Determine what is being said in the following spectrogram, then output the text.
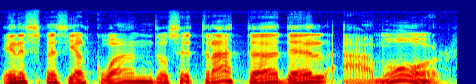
en especial cuando se trata del amor.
